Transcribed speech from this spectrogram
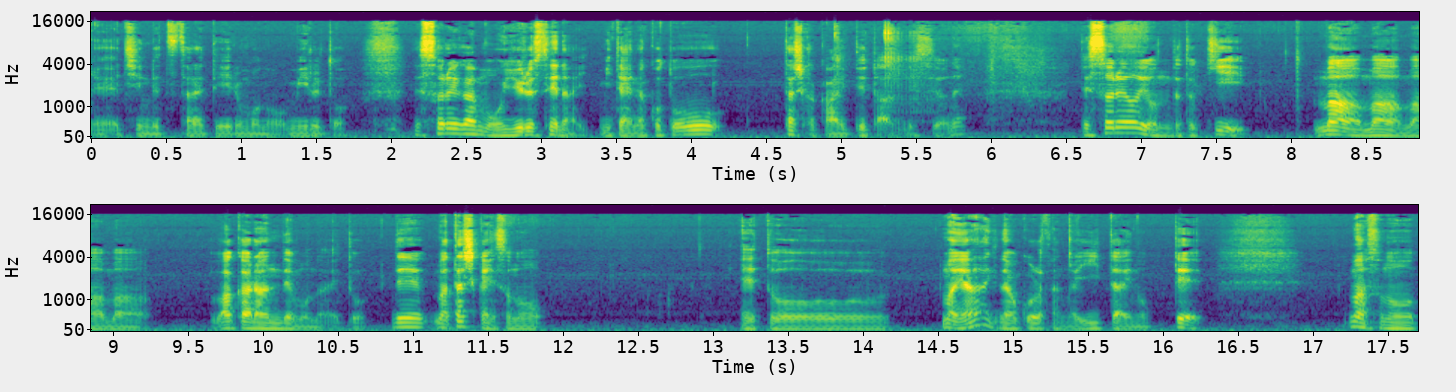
え、陳列されているものを見ると。でそれがもう許せないみたいなことを確か書いてたんですよね。でそれを読んだ時まあまあまあまあ分からんでもないと。でまあ確かにそのえっ、とまあ柳直子さんが言いたいのってまあその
